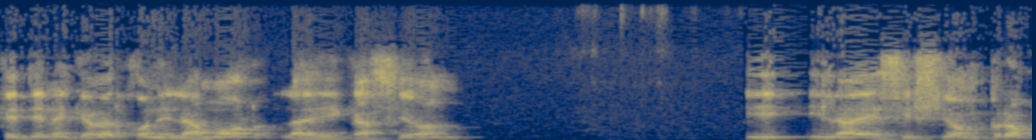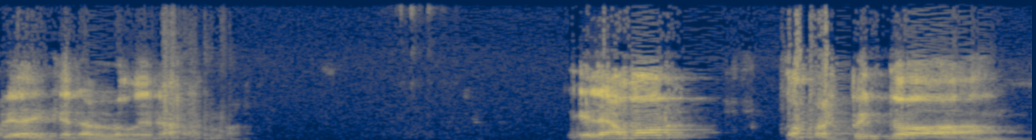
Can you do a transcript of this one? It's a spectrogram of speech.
que tiene que ver con el amor, la dedicación y, y la decisión propia de querer lograrlo. El amor, con respecto a,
